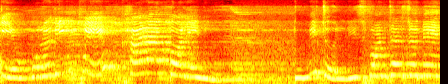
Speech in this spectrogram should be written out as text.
কেউ কোনোদিন খেয়ে খারাপ বলেনি। তুমি চল্লিশ পঞ্চাশ জনের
